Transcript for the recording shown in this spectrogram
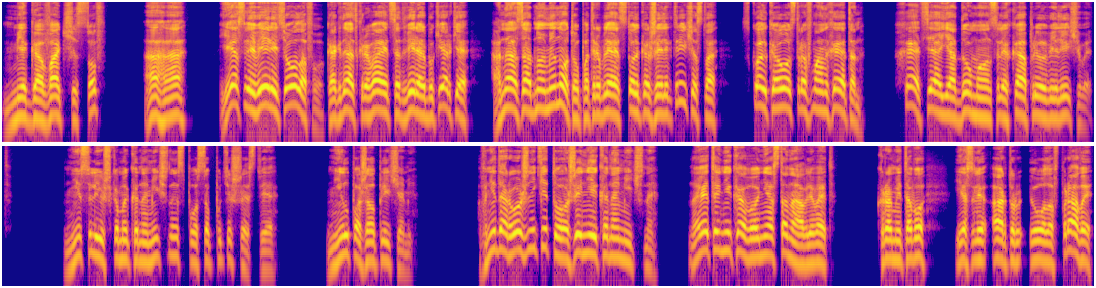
Мегаватт-часов? Ага. Если верить Олафу, когда открывается дверь Альбукерке, она за одну минуту потребляет столько же электричества, сколько остров Манхэттен. Хотя, я думаю, он слегка преувеличивает. Не слишком экономичный способ путешествия. Нил пожал плечами. Внедорожники тоже не экономичны, но это никого не останавливает. Кроме того, если Артур и Олаф правы,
